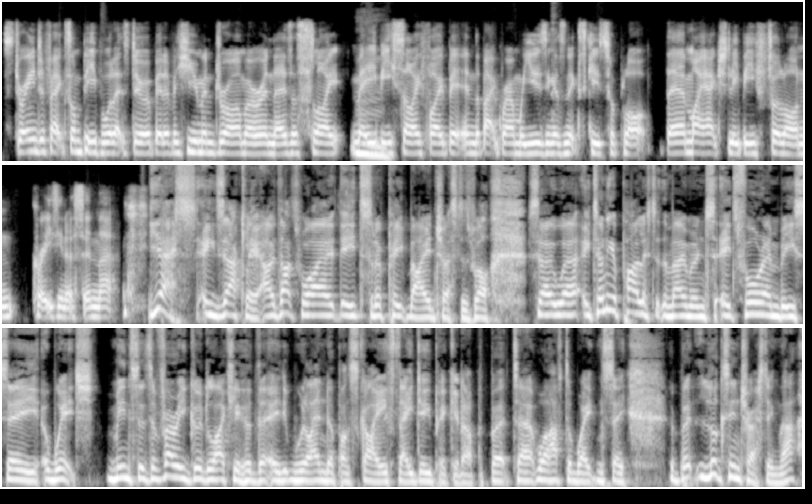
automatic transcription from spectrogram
strange effects on people let's do a bit of a human drama and there's a slight Hmm. maybe sci-fi bit in the background we're using as an excuse for plot there might actually be full-on craziness in that Yes, exactly. Uh, that's why it, it sort of piqued my interest as well. So uh, it's only a pilot at the moment. It's for NBC, which means there's a very good likelihood that it will end up on Sky if they do pick it up. But uh, we'll have to wait and see. But looks interesting that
